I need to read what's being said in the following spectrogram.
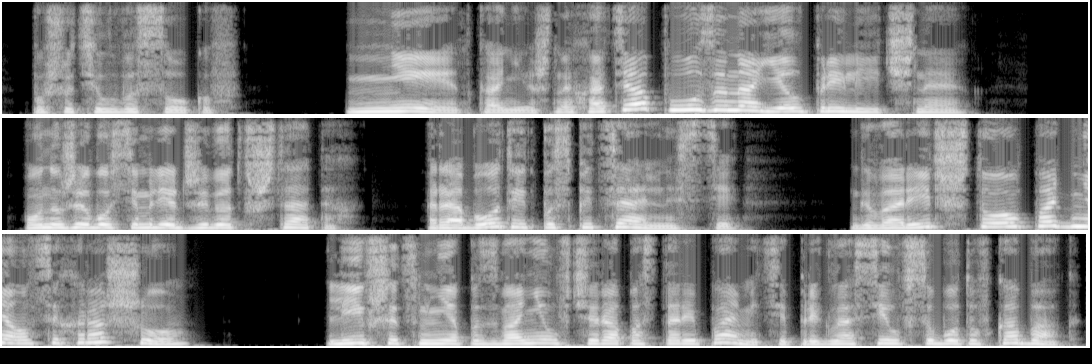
— пошутил Высоков. «Нет, конечно, хотя пузо наел приличное. Он уже восемь лет живет в Штатах, работает по специальности. Говорит, что поднялся хорошо. Лившиц мне позвонил вчера по старой памяти, пригласил в субботу в кабак.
